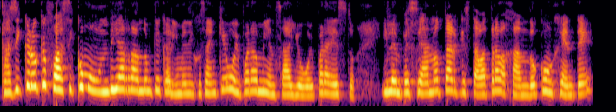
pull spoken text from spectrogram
casi creo que fue así como un día random que Karim me dijo, ¿saben qué? Voy para mi ensayo, voy para esto. Y le empecé a notar que estaba trabajando con gente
